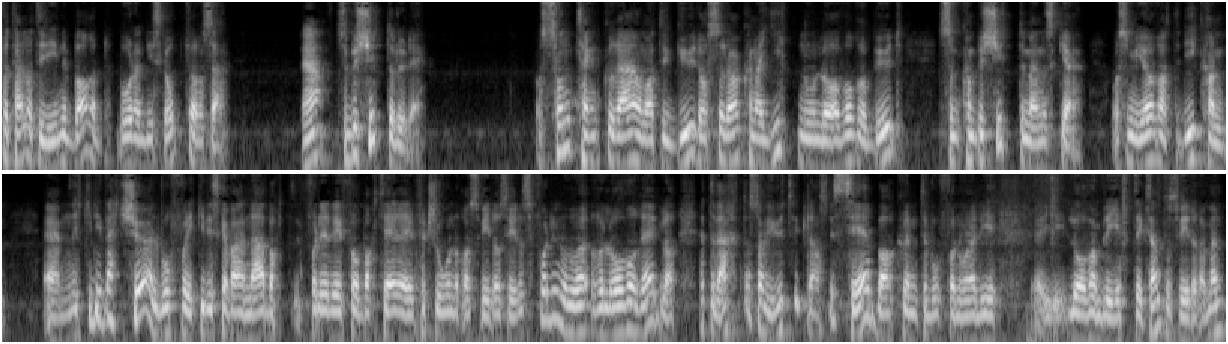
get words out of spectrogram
forteller til dine barn hvordan de skal oppføre seg, Ja, så beskytter du det. Og sånn tenker jeg om at Gud også da kan ha gitt noen lover og bud som kan beskytte mennesket, og som gjør at de kan ikke de vet sjøl hvorfor ikke de skal være nær fordi de får bakterieinfeksjoner osv., så, videre, og så, videre, så får de noen lover og regler. Etter hvert så har vi utvikla oss. Vi ser bakgrunnen til hvorfor noen av de eh, lovene blir gitt osv. Men,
